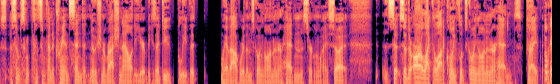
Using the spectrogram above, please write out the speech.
some, some some kind of transcendent notion of rationality here because i do believe that we have algorithms going on in our head in a certain way so I, so so there are like a lot of coin flips going on in our heads right Okay,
